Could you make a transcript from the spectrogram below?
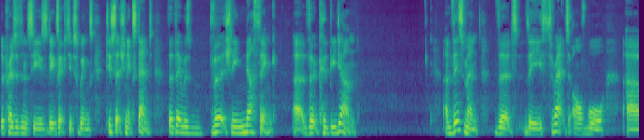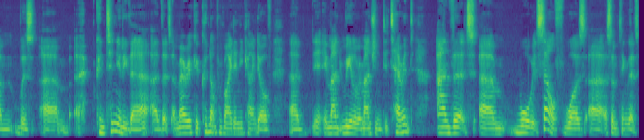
the presidency's, the executive swings, to such an extent that there was virtually nothing uh, that could be done. And this meant that the threat of war um, was um, continually there, uh, that America could not provide any kind of uh, real or imagined deterrent, and that um, war itself was uh, something that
